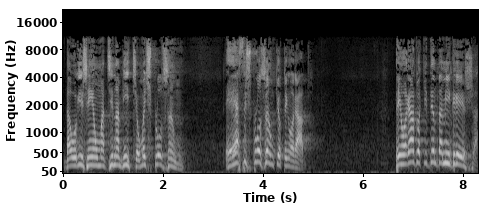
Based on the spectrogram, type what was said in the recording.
da origem é uma dinamite, é uma explosão. É essa explosão que eu tenho orado. Tenho orado aqui dentro da minha igreja.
